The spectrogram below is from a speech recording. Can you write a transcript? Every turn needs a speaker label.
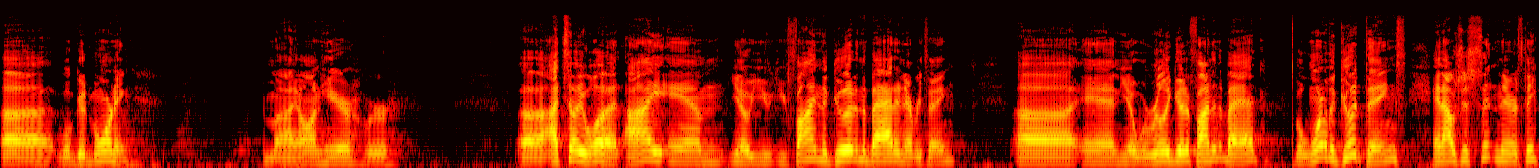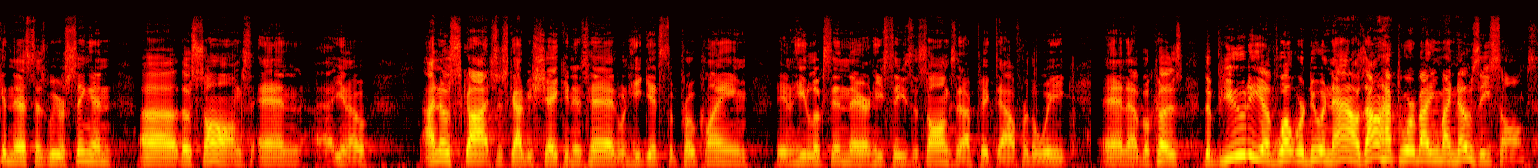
Speaker 1: Uh, well, good morning. Am I on here? We're. Uh, I tell you what, I am. You know, you you find the good and the bad in everything, uh, and you know we're really good at finding the bad. But one of the good things, and I was just sitting there thinking this as we were singing uh, those songs, and uh, you know, I know Scott's just got to be shaking his head when he gets to proclaim and he looks in there and he sees the songs that I've picked out for the week. And uh, because the beauty of what we're doing now is I don't have to worry about anybody knows these songs.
